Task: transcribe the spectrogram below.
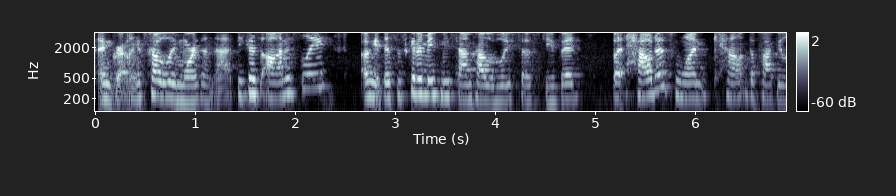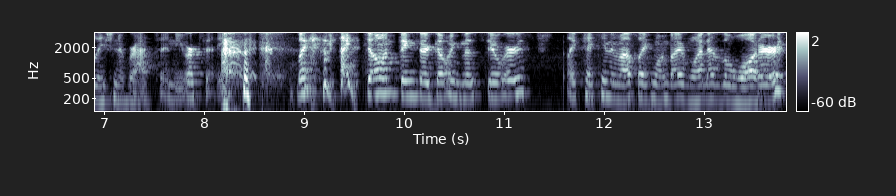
And growing. It's probably more than that because honestly, okay, this is gonna make me sound probably so stupid, but how does one count the population of rats in New York City? like, I don't think they're going the sewers like picking them up like one by one out of the water.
